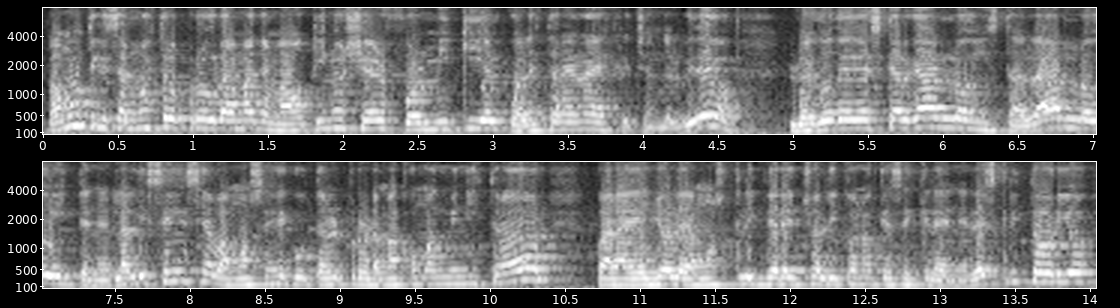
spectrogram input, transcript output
vamos a utilizar nuestro programa llamado TinoShare for Mickey, el cual estará en la descripción del video. Luego de descargarlo, instalarlo y tener la licencia, vamos a ejecutar el programa como administrador. Para ello le damos clic derecho al icono que se crea en el escritorio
